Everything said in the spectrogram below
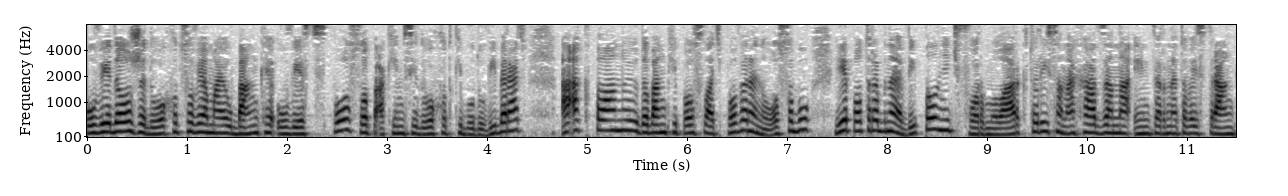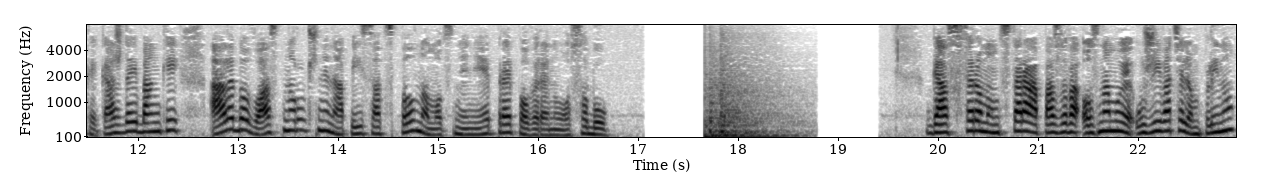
Uviedol, že dôchodcovia majú banke uviesť spôsob, akým si dôchodky budú vyberať a ak plánujú do banky poslať poverenú osobu, je potrebné vyplniť formulár formulár, ktorý sa nachádza na internetovej stránke každej banky, alebo vlastnoručne napísať splnomocnenie pre poverenú osobu. Gaz Feromont Stará Pazova oznamuje užívateľom plynu,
